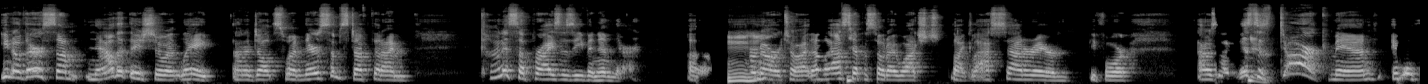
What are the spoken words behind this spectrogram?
You know, there are some, now that they show it late on Adult Swim, there's some stuff that I'm kind of surprised is even in there. uh, Mhm. for Naruto. The last episode I watched like last Saturday or before, I was like, "This Yeah. is dark, man." It was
